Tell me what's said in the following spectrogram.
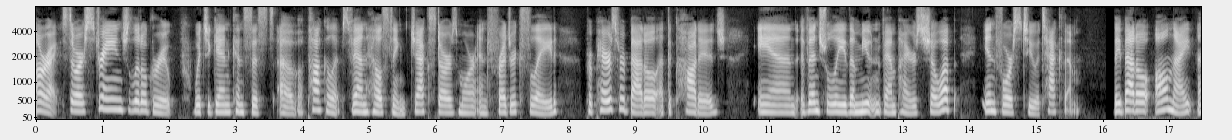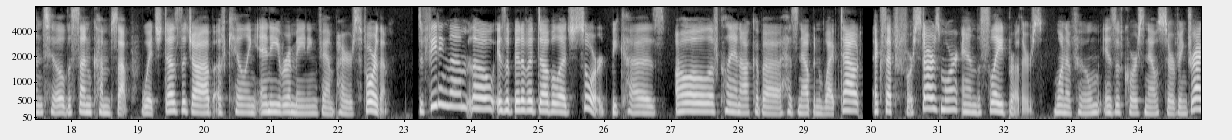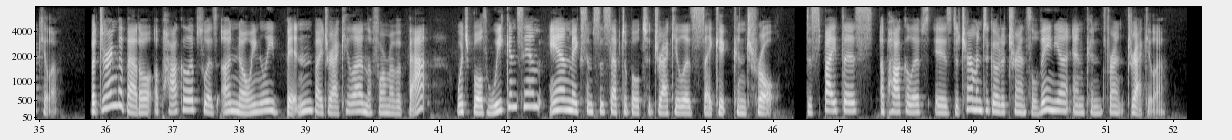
Alright, so our strange little group, which again consists of Apocalypse, Van Helsing, Jack Starsmore, and Frederick Slade, prepares for battle at the cottage, and eventually the mutant vampires show up in force to attack them. They battle all night until the sun comes up, which does the job of killing any remaining vampires for them. Defeating them, though, is a bit of a double edged sword because all of Clan Akkaba has now been wiped out, except for Starsmore and the Slade brothers, one of whom is, of course, now serving Dracula. But during the battle, Apocalypse was unknowingly bitten by Dracula in the form of a bat, which both weakens him and makes him susceptible to Dracula's psychic control. Despite this, Apocalypse is determined to go to Transylvania and confront Dracula.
